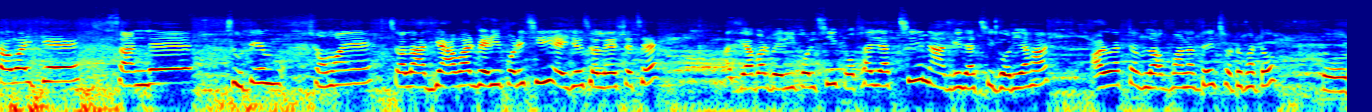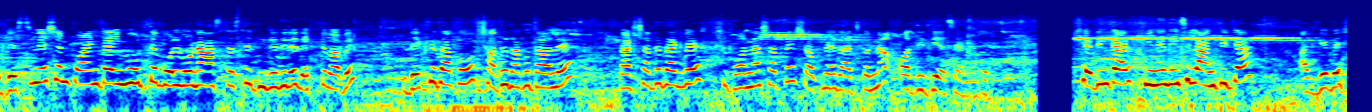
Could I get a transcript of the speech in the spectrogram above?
সবাইকে সানডে ছুটির সময়ে, চলো আজকে আবার বেরিয়ে পড়েছি, এই যে চলে এসেছে। আজকে আবার বেরিয়ে পড়েছি, কোথায় যাচ্ছি না আজকে যাচ্ছি গড়িয়াহাট। আরও একটা ব্লগ বানাতে, ছোটোখাটো। তো ডেস্টিনেশন পয়েন্টটা এই মুহূর্তে বলব না, আস্তে আস্তে ধীরে ধীরে দেখতে পাবে। দেখতে থাকো, সাথে থাকো তাহলে। তার সাথে থাকবে? সুপর্ণার সাথে, স্বপ্নের রাজকন্যা অদ্বিতীয় চ্যানেলে সেদিনকার কিনে দিয়েছিল আংটিটা। আজকে বেশ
